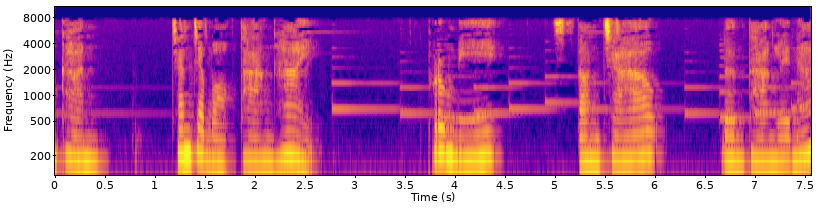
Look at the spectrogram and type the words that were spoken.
ำคัญ ฉันจะบอกทางให้ พรุ่งนี้ ตอนเช้า เดินทางเลยนะ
